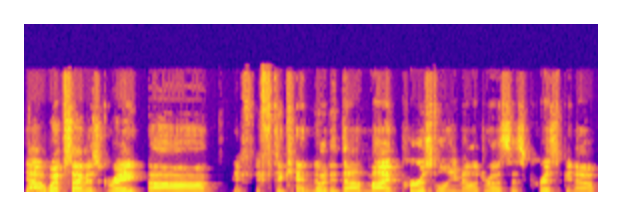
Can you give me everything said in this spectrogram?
Yeah, website is great. Uh, if, if they can note it down, my personal email address is Chris Pineau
